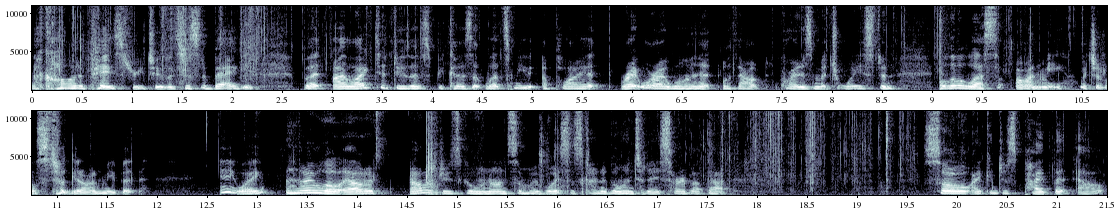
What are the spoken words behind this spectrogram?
I call it a pastry tube. It's just a baggie. But I like to do this because it lets me apply it right where I want it without quite as much waste and a little less on me, which it'll still get on me. But anyway, I have a little aller allergies going on, so my voice is kind of going today. Sorry about that. So I can just pipe it out.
